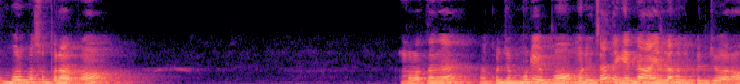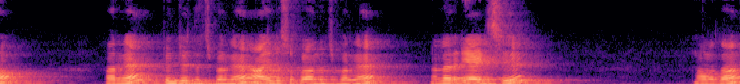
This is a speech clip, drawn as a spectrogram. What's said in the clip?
ரொம்ப ரொம்ப சூப்பராக இருக்கும். அவ்வளோதாங்க கொஞ்சம் மூடி வைப்போம். மூடி வச்சா அந்த எண்ணெய் ஆயிலெலாம் கொஞ்சம் பிரிஞ்சு வரும். பாருங்கள் பிரிஞ்சு வந்துச்சு பாருங்கள் ஆயில் சூப்பராக இருந்துச்சு பாருங்கள் நல்லா ரெடி ஆகிடுச்சு அவ்வளோதான்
